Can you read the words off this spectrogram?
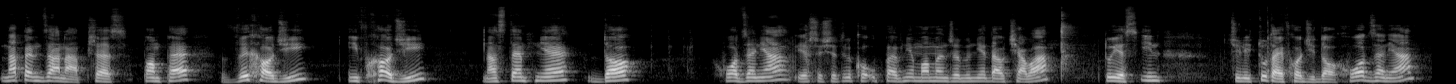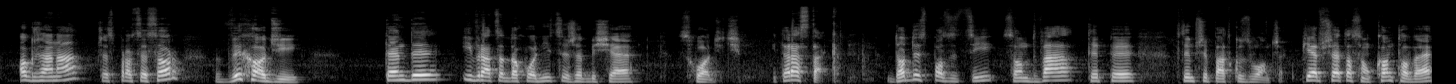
napędzana przez pompę wychodzi i wchodzi następnie do chłodzenia. Jeszcze się tylko upewnię, moment, żeby nie dał ciała. Tu jest in, czyli tutaj wchodzi do chłodzenia. Ogrzana przez procesor wychodzi tędy i wraca do chłodnicy, żeby się schłodzić. I teraz tak. do dyspozycji są dwa typy w tym przypadku złączek. Pierwsze to są kątowe,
